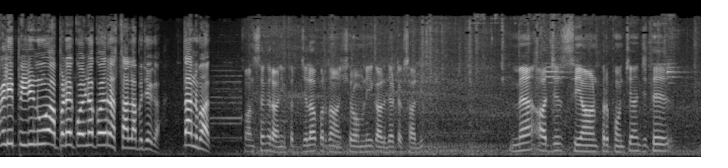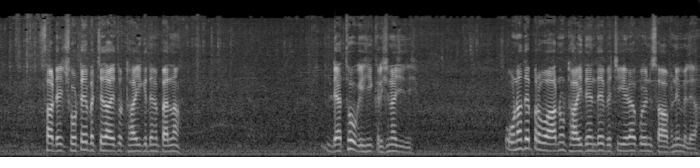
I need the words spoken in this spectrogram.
ਅਗਲੀ ਪੀੜ੍ਹੀ ਨੂੰ ਆਪਣੇ ਕੋਈ ਨਾ ਕੋਈ ਰਸਤਾ ਲੱਭ ਜਾਏਗਾ। ਧੰਨਵਾਦ। ਸਵੰਤ ਸਿੰਘ ਰਾਣੀਪੁਰ ਜ਼ਿਲ੍ਹਾ ਪ੍ਰਧਾਨ ਸ਼੍ਰੋਮਣੀ ਅਕਾਲੀ ਦਲ ਟਕਸਾਲੀ। ਮੈਂ ਅੱਜ ਸਿਆਣਪੁਰ ਪਹੁੰਚਿਆ, ਜਿੱਥੇ ਸਾਡੇ ਛੋਟੇ ਬੱਚੇ ਦਾ ਅੱਜ ਤੋਂ 28 ਕੁ ਦਿਨ ਪਹਿਲਾਂ ਡੈਥ ਹੋ ਗਈ ਸੀ ਕ੍ਰਿਸ਼ਨਾ ਜੀ ਦੀ। ਉਹਨਾਂ ਦੇ ਪਰਿਵਾਰ ਨੂੰ 28 ਦਿਨ ਦੇ ਵਿੱਚ ਜਿਹੜਾ ਕੋਈ ਇਨਸਾਫ ਨਹੀਂ ਮਿਲਿਆ।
